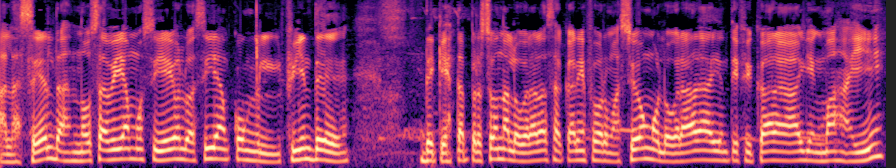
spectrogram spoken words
a las celdas. No sabíamos si ellos lo hacían con el fin de, que esta persona lograra sacar información o lograra identificar a alguien más ahí.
